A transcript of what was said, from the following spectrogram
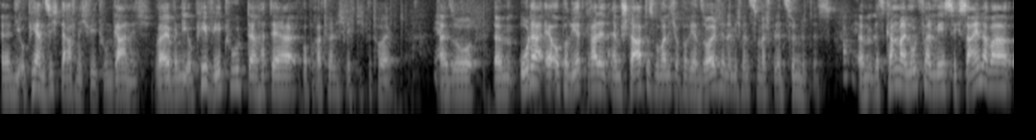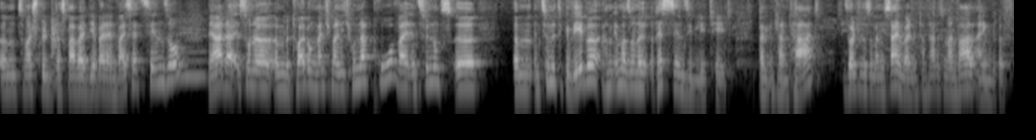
die OP an sich darf nicht wehtun, gar nicht. Weil wenn die OP wehtut, dann hat der Operateur nicht richtig betäubt. Also, ähm, oder er operiert gerade in einem Status, wo man nicht operieren sollte, nämlich wenn es zum Beispiel entzündet ist. Okay. Ähm, das kann mal notfallmäßig sein, aber ähm, zum Beispiel, das war bei dir bei deinen Weisheitszähnen so. Mhm. Ja, da ist so eine ähm, Betäubung manchmal nicht 100 pro, weil Entzündungs, äh, ähm, entzündete Gewebe haben immer so eine Restsensibilität. Beim Implantat sollte das aber nicht sein, weil ein Implantat ist immer ein Wahleingriff.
